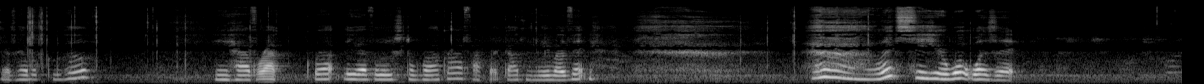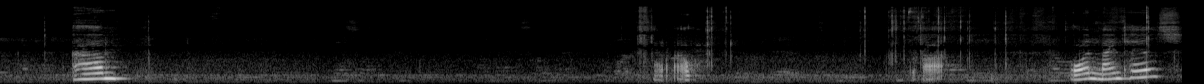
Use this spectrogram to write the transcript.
We have Habakuho. We have Rock, Rock, the Evolution of Rockruff. I forgot the name of it. Let's see here, what was it? Um, I don't know. Forgot. One Ninetales.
